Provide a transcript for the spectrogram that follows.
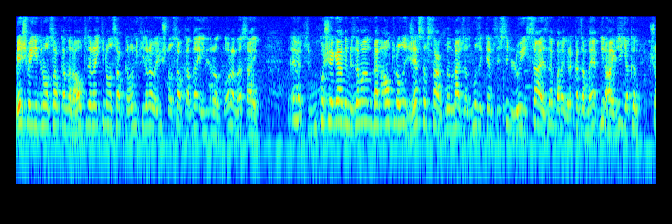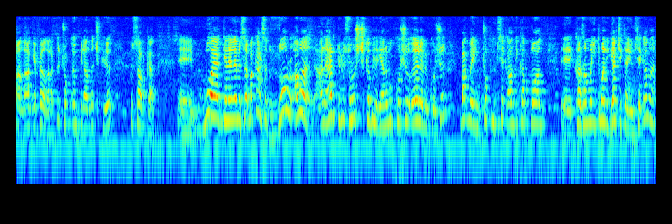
5 ve 7 on safkanlar 6 lira, 2 on safkan 12 lira ve 3 on safkan da 50 liralık orana sahip. Evet bu koşuya geldiğimiz zaman ben Altınol'u Jester Sanklı Mercedes müzik temsilcisi Louis Saez'le bana göre kazanmaya bir hayli yakın. Şu anda AGF olarak da çok ön planda çıkıyor bu safkan. Ee, bu ayak genelemesine bakarsak zor ama hani her türlü sonuç çıkabilir. Yani bu koşu öyle bir koşu. Bakmayın çok yüksek handikap puan e, kazanma ihtimali gerçekten yüksek ama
